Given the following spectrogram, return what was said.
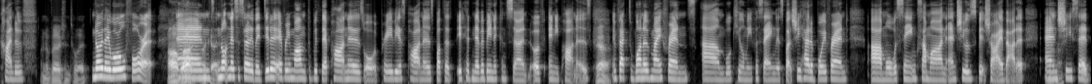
kind of, An aversion to it. no, they were all for it Oh, and right. Okay. not necessarily they did it every month with their partners or previous partners, but that it had never been a concern of any partners. yeah. In fact, one of my friends um, will kill me for saying this, but she had a boyfriend um, or was seeing someone and she was a bit shy about it. And she said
